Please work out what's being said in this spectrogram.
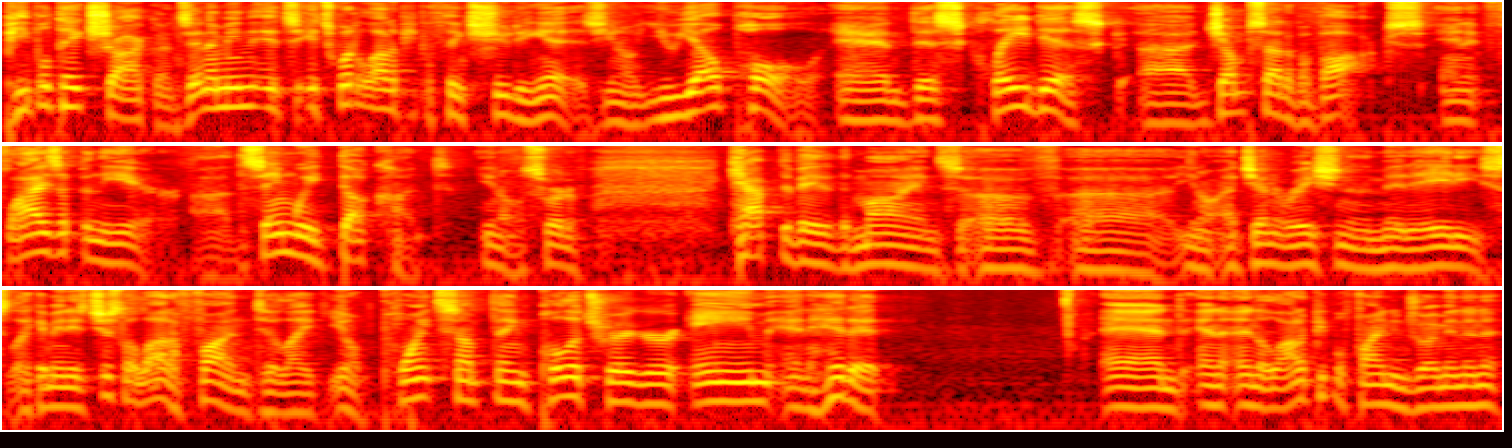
People take shotguns and i mean it's it's what a lot of people think shooting is. You know you yell pull and this clay disc uh, jumps out of a box and it flies up in the air uh, the same way duck hunt you know sort of captivated the minds of uh, you know a generation in the mid 80s like i mean it's just a lot of fun to like you know point something pull a trigger aim and hit it. And and, and a lot of people find enjoyment in it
